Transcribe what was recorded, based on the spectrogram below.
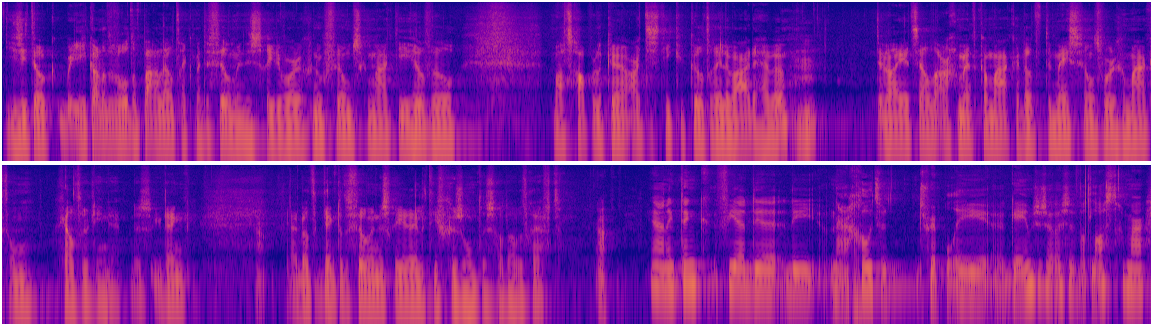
Je ziet ook, je kan het bijvoorbeeld een parallel trekken met de filmindustrie. Er worden genoeg films gemaakt die heel veel maatschappelijke, artistieke, culturele waarde hebben. Mhm. Terwijl je hetzelfde argument kan maken dat de meeste films worden gemaakt om geld te verdienen. Dus ik denk, Ja. ja, dat, ik denk dat de filmindustrie relatief gezond is wat dat betreft. Ja, en ik denk via de, die nou ja, grote AAA-games en zo is het wat lastiger. Maar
